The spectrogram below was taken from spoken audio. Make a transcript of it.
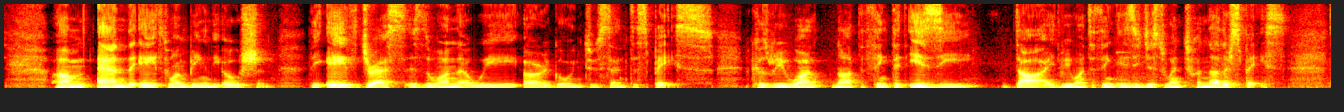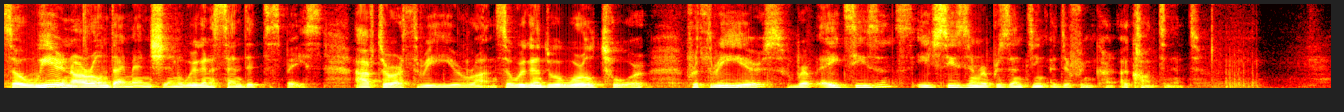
um, and the eighth one being the ocean. The eighth dress is the one that we are going to send to space because we want not to think that Izzy died. We want to think Izzy just went to another space. So we're in our own dimension. We're going to send it to space after our three-year run. So we're going to do a world tour for three years, eight seasons, each season representing a different con- a continent.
